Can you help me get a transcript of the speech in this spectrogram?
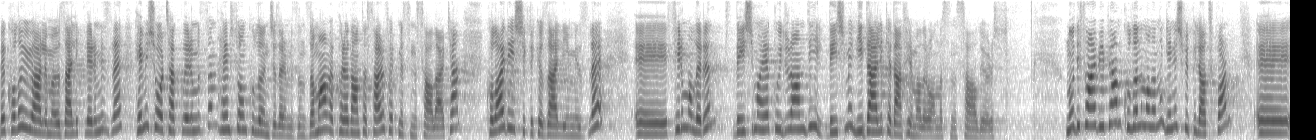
ve kolay uyarlama özelliklerimizle hem iş ortaklarımızın hem son kullanıcılarımızın zaman ve paradan tasarruf etmesini sağlarken kolay değişiklik özelliğimizle e, firmaların değişime ayak uyduran değil, değişime liderlik eden firmalar olmasını sağlıyoruz. Nodify BPM kullanım alanı geniş bir platform. Ee,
